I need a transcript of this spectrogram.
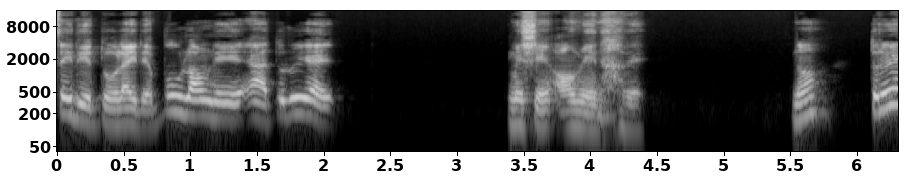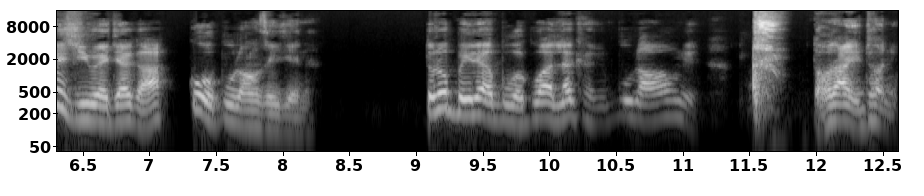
စိတ်တွေတိုးလိုက်တယ်ပူလောင်နေအဲ့သူတို့ရဲ့မရှင်အောင်မြင်တာပဲနော်သူတို့ရဲ့ရည်ရွယ်ချက်ကကိုကိုပူလောင်စေခြင်းတယ်သူတို့ပေးတဲ့အပူကိုကိုကလက်ခံပြီးပူလောင်နေဒေါသတွေထွက်နေ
